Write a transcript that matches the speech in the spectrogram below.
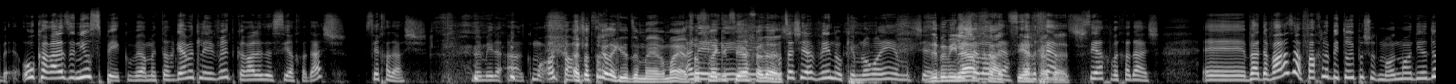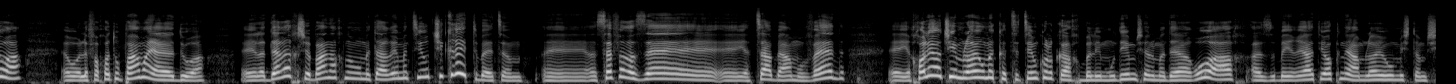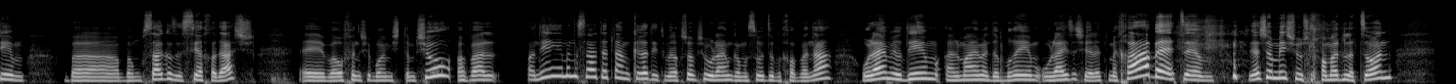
ב- הוא קרא לזה Newspeak, והמתרגמת לעברית קרא לזה שיחדש. שיחדש. במילה, אה, כמו עוד פעם. את לא צריכה להגיד את זה מהר, מאיה, את לא אני- צריכה להגיד אני- שיח אני חדש. רוצה שיבינו, כי הם לא רואים. זה במילה אחת. שיח חדש. שיח וחדש. אה, והדבר הזה הפך לביטוי פשוט מאוד מאוד ידוע, או לפחות הוא פעם היה ידוע, אה, לדרך שבה אנחנו מתארים מציאות שקרית בעצם. הספר הזה יצא בעם עובד. יכול להיות שאם לא היו מקצצים כל כך בלימודים של מדעי הרוח, אז בעיריית יוקנעם לא היו משתמשים במושג הזה, שיח חדש, אה, באופן שבו הם השתמשו, אבל אני מנסה לתת להם קרדיט ולחשוב שאולי הם גם עשו את זה בכוונה. אולי הם יודעים על מה הם מדברים, אולי זה שאלת מחאה בעצם. יש שם מישהו שחמד לצון.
